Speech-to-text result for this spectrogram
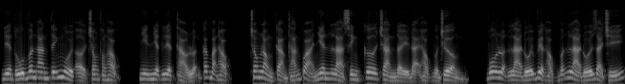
Điền Tú Vân an tĩnh ngồi ở trong phòng học, nhìn nhiệt liệt thảo luận các bạn học, trong lòng cảm thán quả nhiên là sinh cơ tràn đầy đại học vườn trường, vô luận là đối việc học vẫn là đối giải trí,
